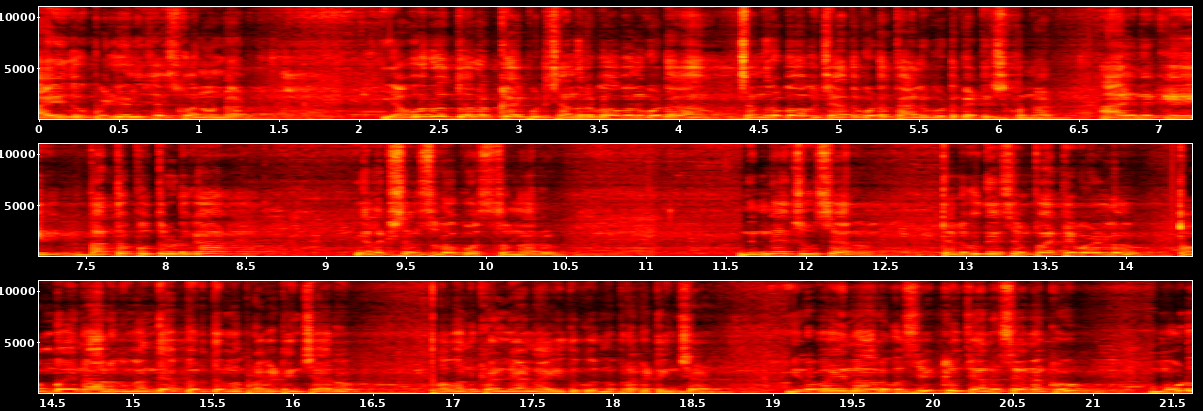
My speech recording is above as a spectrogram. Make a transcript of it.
ఐదు పెళ్ళిళ్ళు చేసుకొని ఉన్నాడు. ఎవరు దొరక్క ఇప్పుడు చంద్రబాబును కూడా చంద్రబాబు చేత కూడా తాలిబుట్టు కట్టించుకున్నాడు. ఆయనకి దత్తపుత్రుడుగా ఎలక్షన్స్లోకి వస్తున్నారు. నిన్నే చూశారు. తెలుగుదేశం పార్టీ వాళ్ళు తొంభై నాలుగు మంది అభ్యర్థులను ప్రకటించారు. పవన్ కళ్యాణ్ ఐదుగురును ప్రకటించాడు. ఇరవై నాలుగు సీట్లు జనసేనకు మూడు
